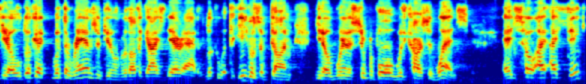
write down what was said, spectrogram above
You know, look at what the Rams are doing with all the guys they're at. Look at what the Eagles have done. You know, winning a Super Bowl with Carson Wentz. And so I, I think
